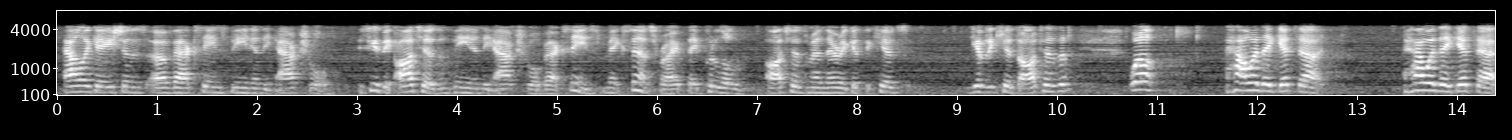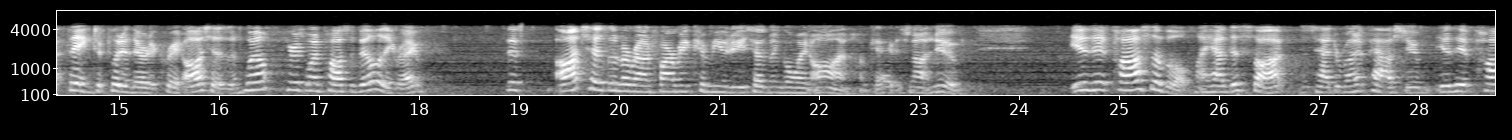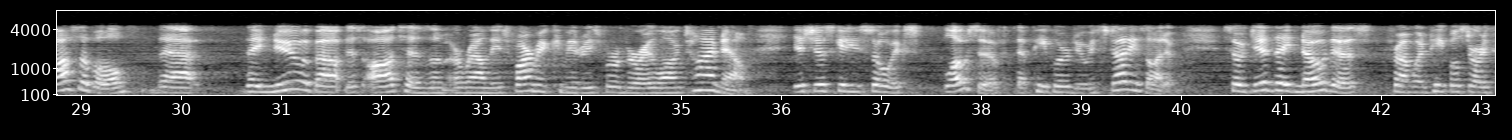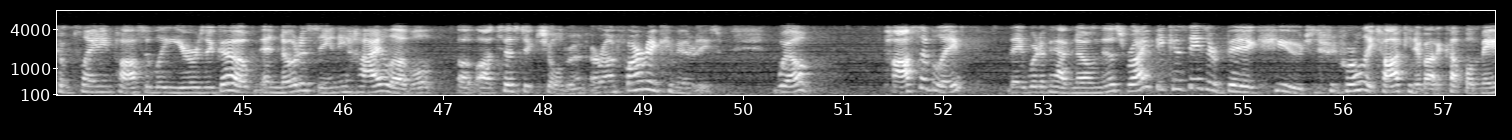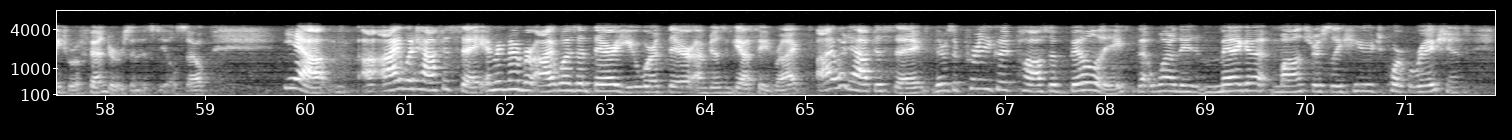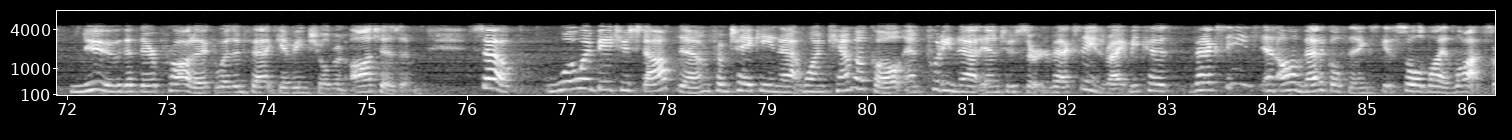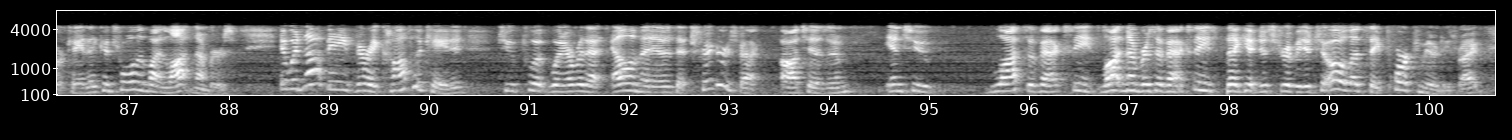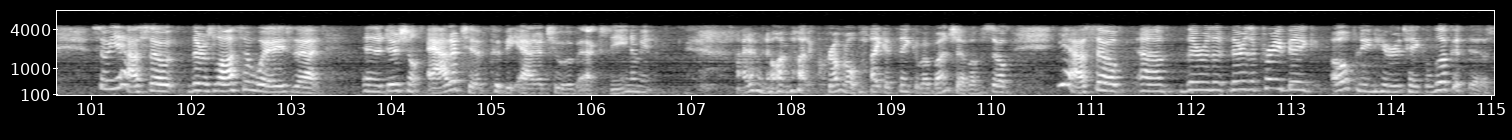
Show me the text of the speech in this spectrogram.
allegations of vaccines being in the actual excuse me, autism being in the actual vaccines. Makes sense, right? They put a little autism in there to get the kids give the kids autism. Well, how would they get that how would they get that thing to put in there to create autism? Well, here's one possibility, right? This autism around farming communities has been going on, okay? It's not new. Is it possible? I had this thought, just had to run it past you. Is it possible that they knew about this autism around these farming communities for a very long time now? It's just getting so explosive that people are doing studies on it. So, did they know this from when people started complaining possibly years ago and noticing the high level of autistic children around farming communities. Well, possibly they would have had known this, right? Because these are big, huge. We're only talking about a couple major offenders in this deal. So, yeah, I would have to say, and remember, I wasn't there, you weren't there, I'm just guessing, right? I would have to say there's a pretty good possibility that one of these mega, monstrously huge corporations knew that their product was in fact giving children autism. So, what would be to stop them from taking that one chemical and putting that into certain vaccines, right? Because vaccines and all medical things get sold by lots, okay? They control them by lot numbers. It would not be very complicated to put whatever that element is that triggers autism into lots of vaccines, lot numbers of vaccines that get distributed to, oh, let's say poor communities, right? So yeah, so there's lots of ways that an additional additive could be added to a vaccine. I mean, I don't know. I'm not a criminal, but I could think of a bunch of them. So, yeah. So um, there's a there's a pretty big opening here to take a look at this.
